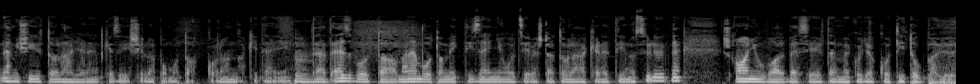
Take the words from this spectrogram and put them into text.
nem is írta alá jelentkezési lapomat akkor annak idején. Hmm. Tehát ez volt a, már nem voltam még 18 éves, tehát alá kellett én a szülőknek, és anyuval beszéltem meg, hogy akkor titokban ő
